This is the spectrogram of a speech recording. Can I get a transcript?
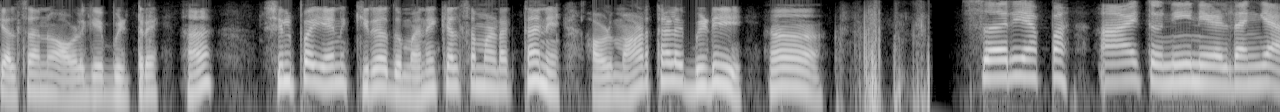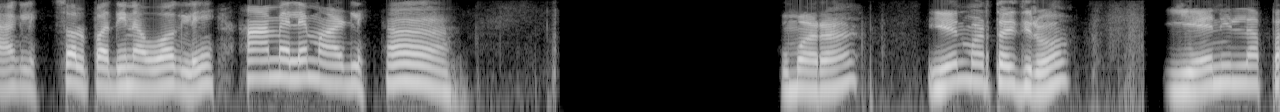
ಕೆಲಸನೂ ಅವಳಿಗೆ ಬಿಟ್ರೆ ಹಾ? ಶಿಲ್ಪ ಏನಕ್ಕಿರೋದು ಮನೆ ಕೆಲಸ ಮಾಡಕ್ ತಾನೆ ಅವಳು ಮಾಡ್ತಾಳೆ ಬಿಡಿ ಹಾ? ಸರಿ ಅಪ್ಪ ಆಯ್ತು ನೀನ್ ಹೇಳ್ದಂಗೆ ಆಗ್ಲಿ ಸ್ವಲ್ಪ ದಿನ ಹೋಗ್ಲಿ ಆಮೇಲೆ ಮಾಡ್ಲಿ ಹಾ? ಕುಮಾರ ಏನ್ ಮಾಡ್ತಾ ಇದ್ದೀರೋ? ಏನಿಲ್ಲಪ್ಪ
